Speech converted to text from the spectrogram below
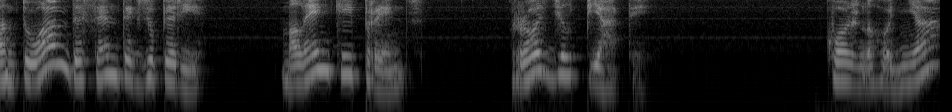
Антуан де Сент-Екзюпері Маленький принц. Розділ п'ятий. Кожного дня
